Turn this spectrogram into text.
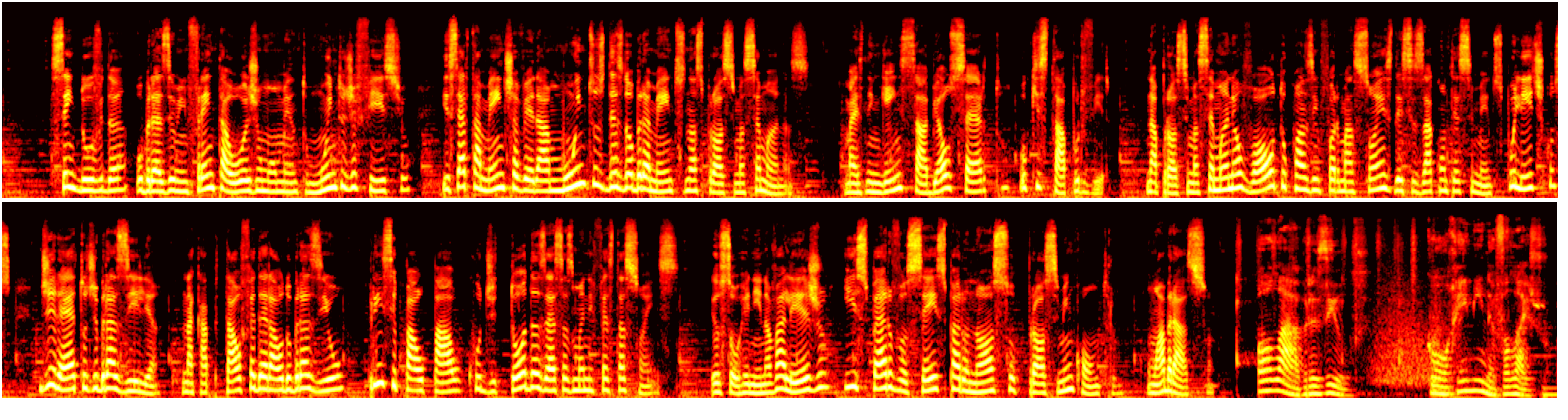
Sem dúvida, o Brasil enfrenta hoje um momento muito difícil e certamente haverá muitos desdobramentos nas próximas semanas. Mas ninguém sabe ao certo o que está por vir. Na próxima semana eu volto com as informações desses acontecimentos políticos direto de Brasília, na capital federal do Brasil, principal palco de todas essas manifestações. Eu sou Renina Valejo e espero vocês para o nosso próximo encontro. Um abraço. Olá, Brasil! com Renina Valejo.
